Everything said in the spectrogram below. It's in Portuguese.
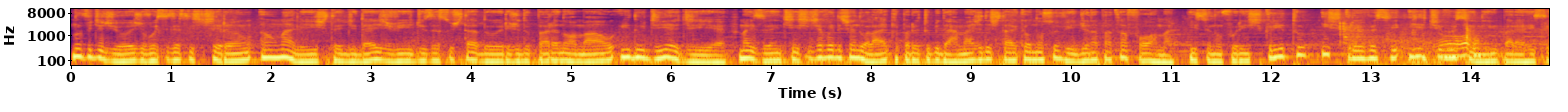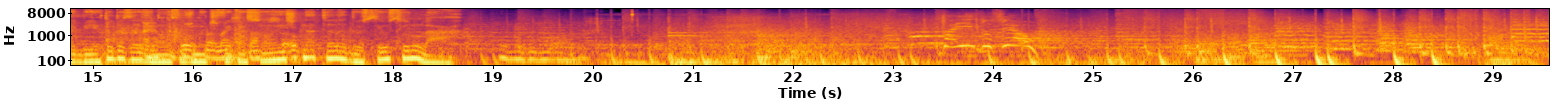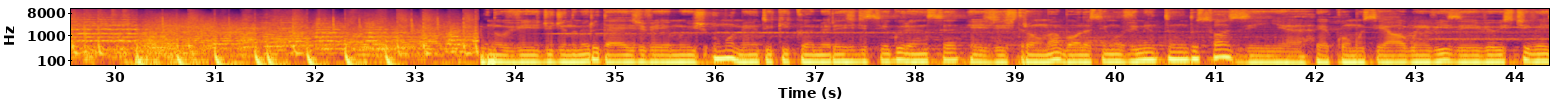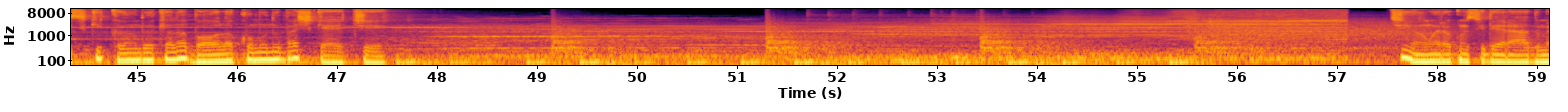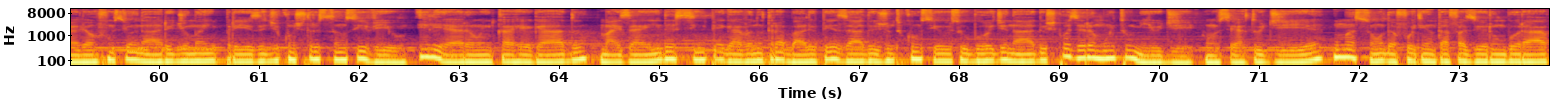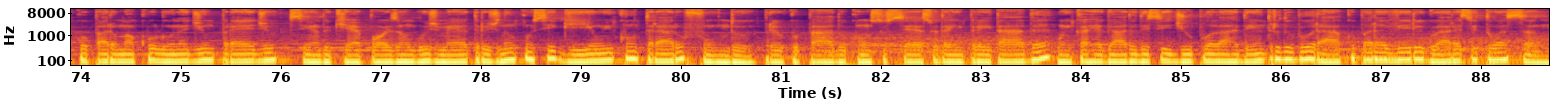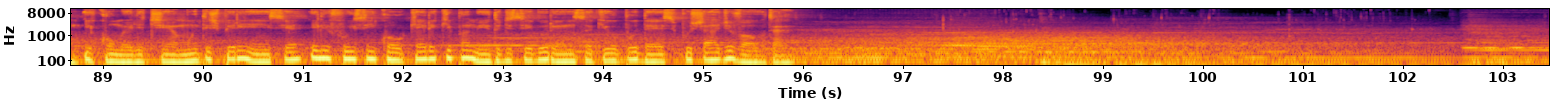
No vídeo de hoje vocês assistirão a uma lista de 10 vídeos assustadores do paranormal e do dia a dia. Mas antes, já vai deixando o like para o YouTube dar mais destaque ao nosso vídeo na plataforma. E se não for inscrito, inscreva-se e ative o sininho para receber todas as nossas notificações na tela do seu celular. Saí do céu! Vemos um momento em que câmeras de segurança registram uma bola se movimentando sozinha. É como se algo invisível estivesse quicando aquela bola como no basquete. Considerado o melhor funcionário de uma empresa de construção civil. Ele era um encarregado, mas ainda assim pegava no trabalho pesado junto com seus subordinados, pois era muito humilde. Um certo dia, uma sonda foi tentar fazer um buraco para uma coluna de um prédio, sendo que após alguns metros não conseguiam encontrar o fundo. Preocupado com o sucesso da empreitada, o encarregado decidiu pular dentro do buraco para averiguar a situação. E como ele tinha muita experiência, ele foi sem qualquer equipamento de segurança que o pudesse puxar de volta.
